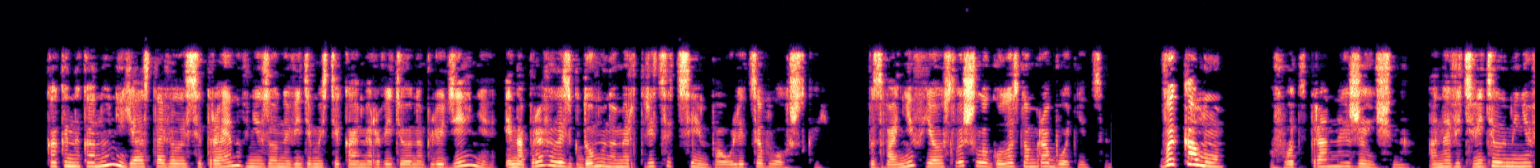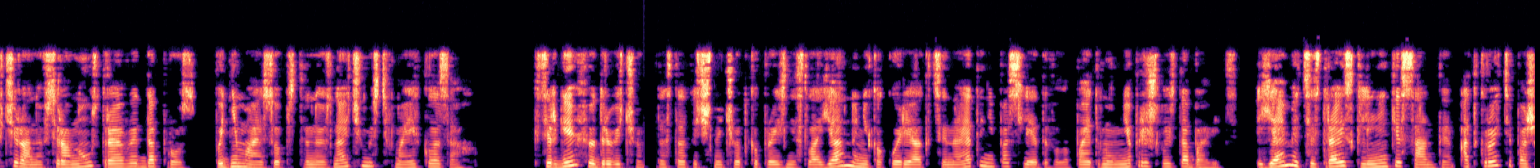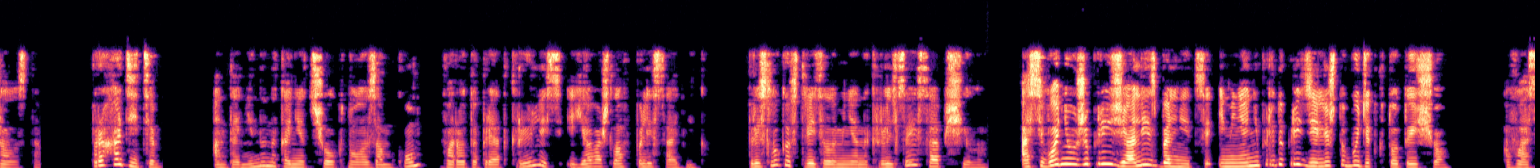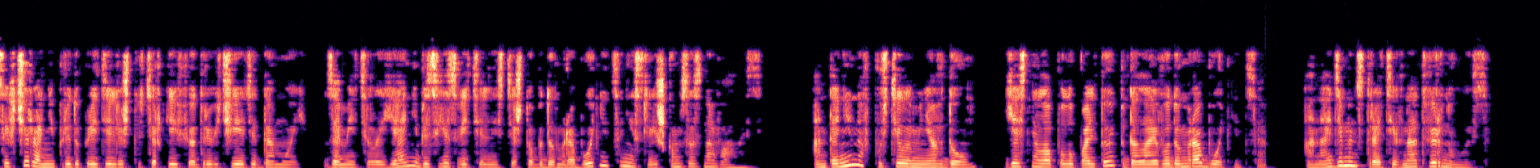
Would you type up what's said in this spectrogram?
Как и накануне, я оставила Ситроен вне зоны видимости камер видеонаблюдения и направилась к дому номер 37 по улице Волжской. Позвонив, я услышала голос домработницы. «Вы к кому?» Вот странная женщина. Она ведь видела меня вчера, но все равно устраивает допрос, поднимая собственную значимость в моих глазах. «К Сергею Федоровичу», – достаточно четко произнесла я, но никакой реакции на это не последовало, поэтому мне пришлось добавить. «Я медсестра из клиники Санты. Откройте, пожалуйста». «Проходите». Антонина, наконец, щелкнула замком, ворота приоткрылись, и я вошла в палисадник. Прислуга встретила меня на крыльце и сообщила. «А сегодня уже приезжали из больницы, и меня не предупредили, что будет кто-то еще». «Вас и вчера не предупредили, что Сергей Федорович едет домой», заметила я не без язвительности, чтобы домработница не слишком зазнавалась. Антонина впустила меня в дом. Я сняла полупальто и подала его домработнице. Она демонстративно отвернулась.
